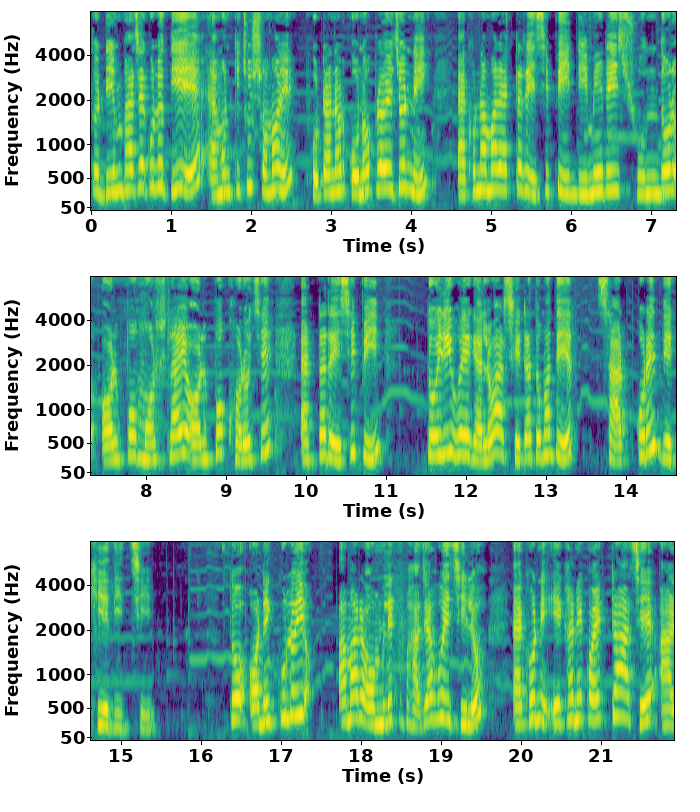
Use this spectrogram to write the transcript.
তো ডিম ভাজাগুলো দিয়ে এমন কিছু সময়ে ফোটানোর কোনো প্রয়োজন নেই। এখন আমার একটা রেসিপি ডিমের এই সুন্দর অল্প মশলায়, অল্প খরচে একটা রেসিপি তৈরি হয়ে গেল আর সেটা তোমাদের সার্ভ করে দেখিয়ে দিচ্ছি। তো অনেকগুলোই আমার অমলেট ভাজা হয়েছিল। এখন এখানে কয়েকটা আছে আর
